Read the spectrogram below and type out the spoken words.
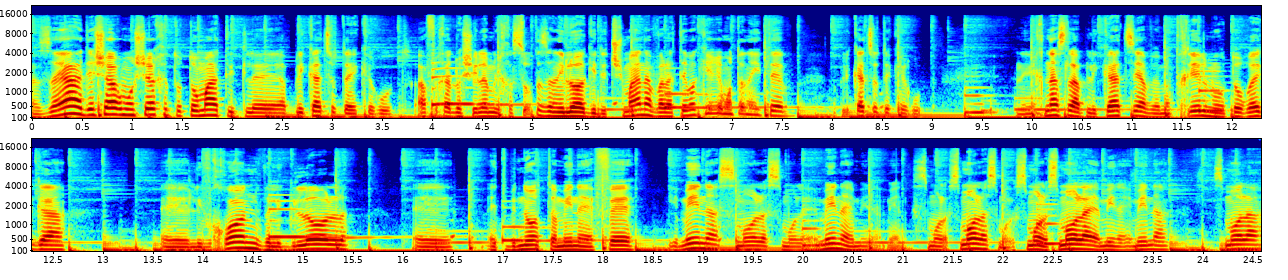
אז היד ישר מושכת אוטומטית לאפליקציות ההיכרות. אף אחד לא שילם לי חסות, אז אני לא אגיד את שמן, אבל אתם מכירים אותן היטב. אפליקציות היכרות. אני נכנס לאפליקציה ומתחיל מאותו רגע אה, לבחון ולגלול אה, את בנות המין היפה ימינה, שמאלה, שמאלה, ימינה, ימינה, ימינה, שמאלה, שמאלה, שמאלה, שמאלה, שמאלה, ימינה, ימינה, שמאלה,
